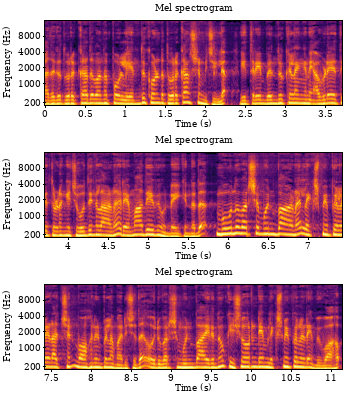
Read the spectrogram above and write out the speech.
കഥക് തുറക്കാതെ വന്നപ്പോൾ എന്തുകൊണ്ട് തുറക്കാൻ ശ്രമിച്ചില്ല? ഇത്രയും ബന്ധുക്കൾ എങ്ങനെ അവിടെ എത്തി തുടങ്ങിയ ചോദ്യങ്ങളാണ് രമാദേവി ഉന്നയിക്കുന്നത്. മൂന്ന് വർഷം മുൻപാണ് ലക്ഷ്മി പിള്ളയുടെ അച്ഛൻ മോഹനൻ പിള്ള മരിച്ചത് ഒരു വർഷം മുൻപായിരുന്നു കിഷോറിന്റെയും ലക്ഷ്മി പിള്ളയുടെയും വിവാഹം.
